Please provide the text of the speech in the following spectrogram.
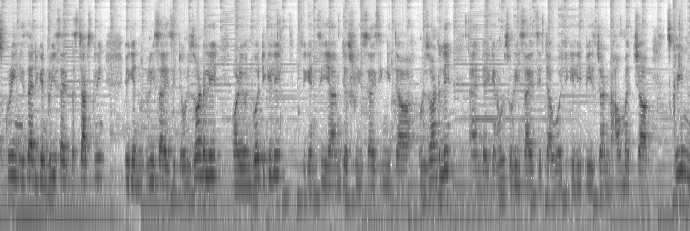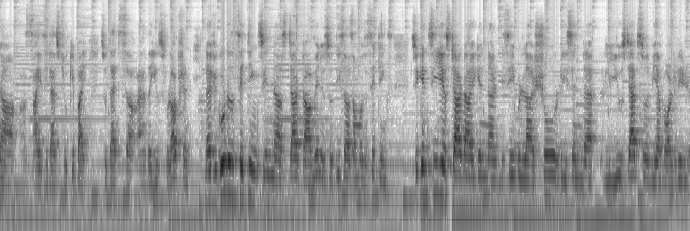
screen is that you can resize the start screen. You can resize it horizontally or even vertically. So you can see I'm just resizing it uh, horizontally. And you can also resize it uh, vertically based on how much uh, screen uh, size it has to occupy. So that's uh, another useful option. Now if you go to the settings in uh, start menu so these are some of the settings. So you can see here start you can disable show recently used apps. So we have already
